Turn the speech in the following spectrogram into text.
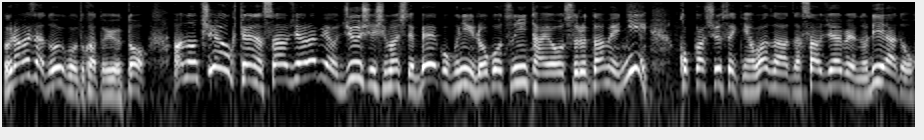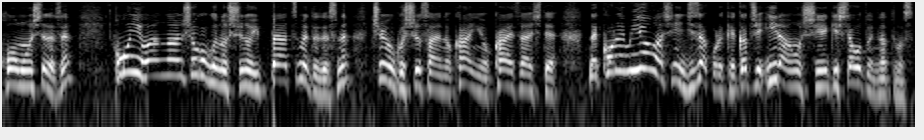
裏返しはどういうことかというと、あの、中国というのはサウジアラビアを重視しまして、米国に露骨に対応するために、国家主席がわざわざサウジアラビアのリヤドを訪問してですね、ここに湾岸諸国の首脳いっぱい集めてですね、中国主催の会議を開催して、で、これ見よがしに実はこれ結果としてイランを刺激したことになってます。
